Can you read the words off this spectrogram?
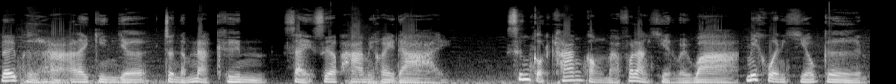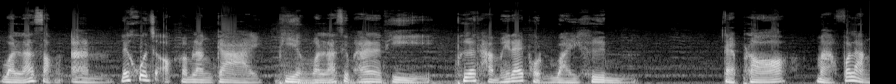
เลยเผลอหาอะไรกินเยอะจนน้ำหนักขึ้น ใส่เสื้อผ้าไม่ค่อยได้ ซึ่งกฎข้างกล่องหมากฝรั่งเขียนไว้ว่า ไม่ควรเคี้ยวเกินวันละ 2 อัน และควรจะออกกำลังกายเพียงวันละ 15 นาที เพื่อทำให้ได้ผลไวขึ้น แต่เพราะหมากฝรั่ง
